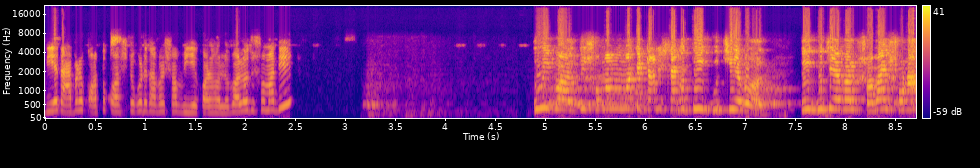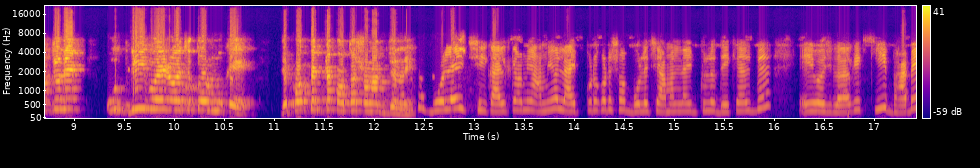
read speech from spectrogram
দিয়ে তারপরে কত কষ্ট করে তারপর সব ইয়ে করা হলো। বলো তো সমাধি তুই বল তুই সোমা মামাকে টানিস না তুই গুছিয়ে বল। তুই গুছিয়ে বল সবাই শোনার জন্য উদ্গ্রীব হয়ে রয়েছে তোর মুখে। যে প্রত্যেকটা কথা শোনার জন্য। আমি তো বলেইছি কালকে আমি আমিও লাইভ করে করে সব বলেছি আমার লাইভগুলো দেখে আসবে এই হয়েছিল। আগে কীভাবে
